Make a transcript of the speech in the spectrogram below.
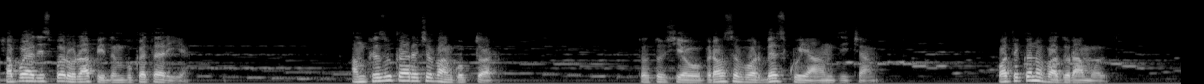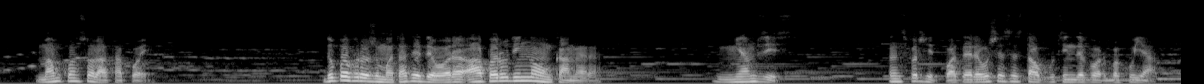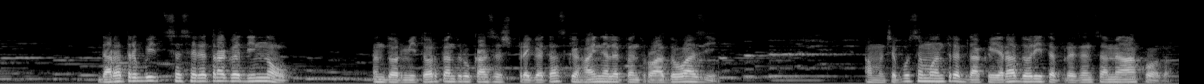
și apoi a dispărut rapid în bucătărie. Am crezut că are ceva în cuptor. Totuși eu vreau să vorbesc cu ea, îmi ziceam. Poate că nu va dura mult. M-am consolat apoi. După vreo jumătate de oră a apărut din nou în cameră. Mi-am zis. În sfârșit, poate reușesc să stau puțin de vorbă cu ea. Dar a trebuit să se retragă din nou în dormitor pentru ca să-și pregătească hainele pentru a doua zi. Am început să mă întreb dacă era dorită prezența mea acolo.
